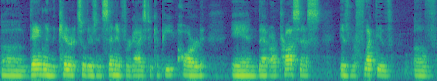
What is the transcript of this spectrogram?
uh, dangling the carrot so there's incentive for guys to compete hard and that our process is reflective of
